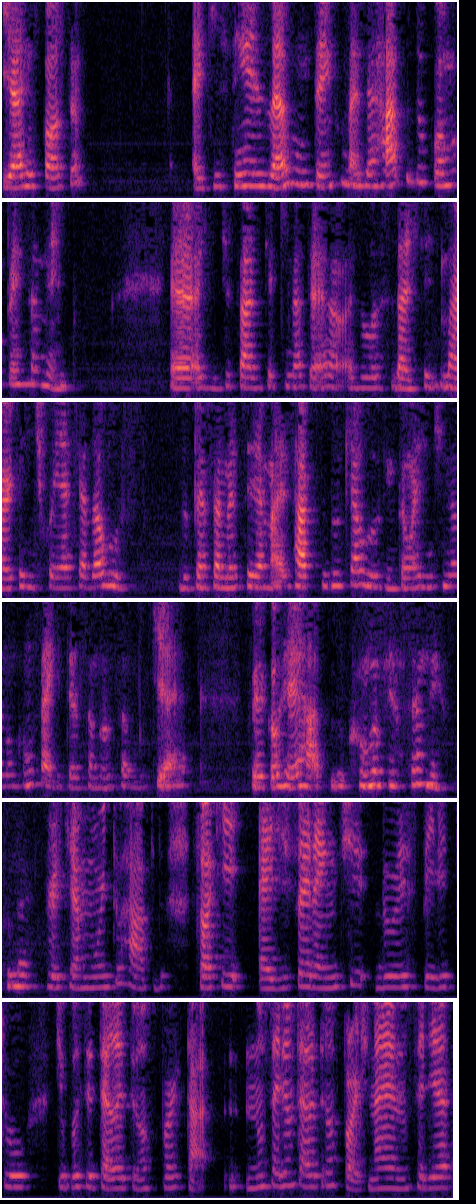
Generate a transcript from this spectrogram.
E a resposta é que sim, eles levam um tempo, mas é rápido como o pensamento. É, a gente sabe que aqui na Terra a velocidade maior que a gente conhece é a da luz do pensamento seria mais rápido do que a luz. Então a gente ainda não consegue ter essa noção do que é percorrer rápido como o pensamento, né? Porque é muito rápido. Só que é diferente do espírito, tipo, se teletransportar. Não seria um teletransporte, né? Não seria,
